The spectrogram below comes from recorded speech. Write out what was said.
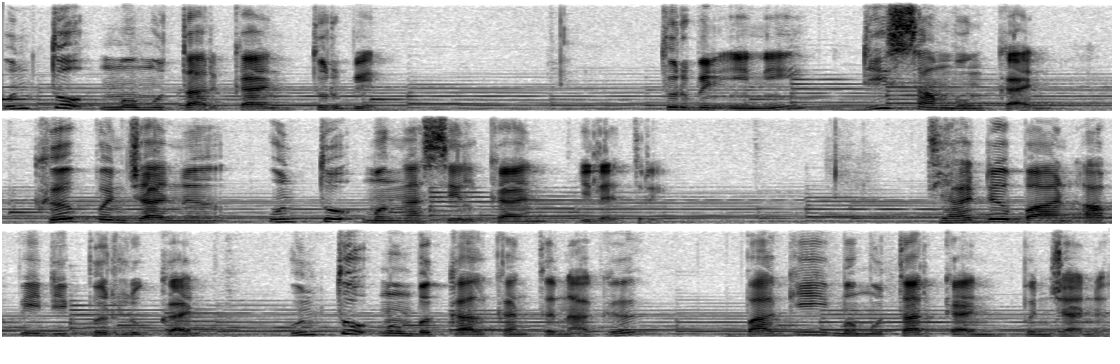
untuk memutarkan turbin. Turbin ini disambungkan ke penjana untuk menghasilkan elektrik. Tiada bahan api diperlukan untuk membekalkan tenaga bagi memutarkan penjana.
